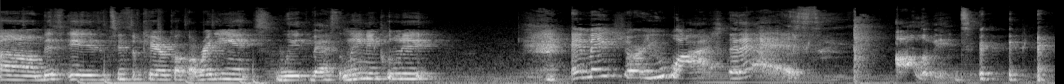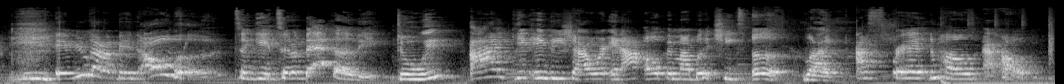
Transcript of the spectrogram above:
Um, this is Intensive Care Cocoa Radiance with Vaseline included. And make sure you wash that ass. All of it. if you gotta bend over to get to the back of it, do it. I get in the shower and I open my butt cheeks up. Like, I spread them hoes out.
